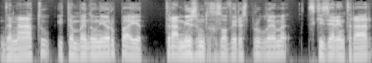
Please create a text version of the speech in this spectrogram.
da NATO e também da União Europeia. Terá mesmo de resolver este problema se quiser entrar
